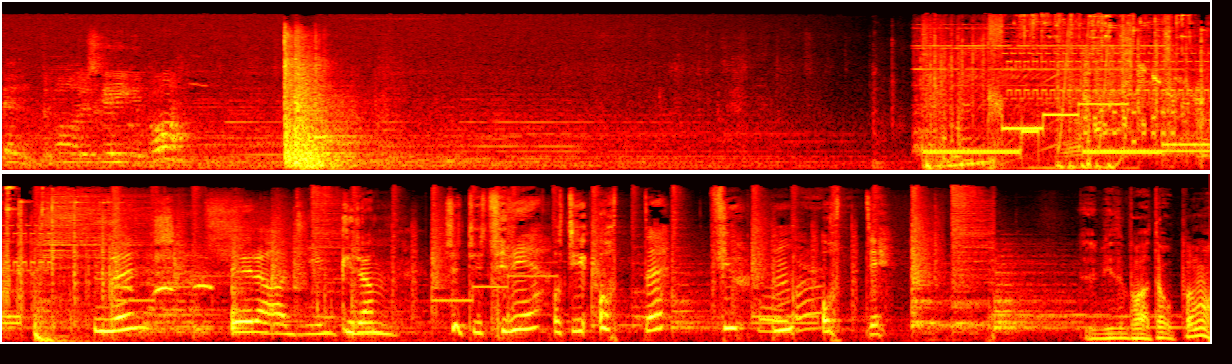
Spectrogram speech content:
Venter på hva du skal ringe på. Lunsj, radiogram 73, 88, 14, 80 Du begynner å prate oppe nå.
